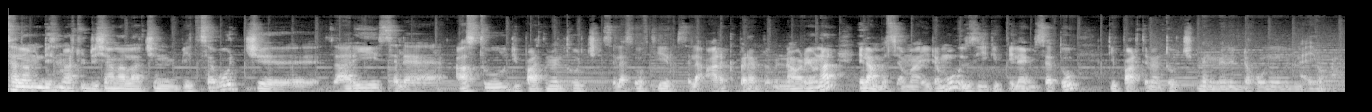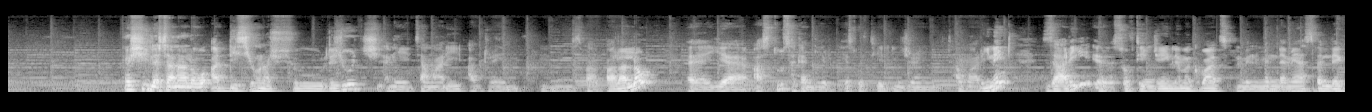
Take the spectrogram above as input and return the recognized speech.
ሰላም፣ እንዴት ናችሁ? ቻናላችን ቤተሰቦች ዛሬ ስለ አስቱ ዲፓርትመንቶች፣ ስለ ሶፍትዌር፣ ስለ arch በደንብ የምናወራ ይሆናል። ሌላም በተጨማሪ ደግሞ እዚህ ግቢ ላይ የሚሰጡ ዲፓርትመንቶች ምን ምን እንደሆኑ ምናይ ይሆናል። እሺ ለቻናሉ አዲስ የሆናችሁ ልጆች እኔ ተማሪ አብዱራሂም ምስባ እባላለሁ። የአስቱ second year software engineering ተማሪ ነኝ። ዛሬ software engineering ለመግባት ምን ምን እንደሚያስፈልግ፣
